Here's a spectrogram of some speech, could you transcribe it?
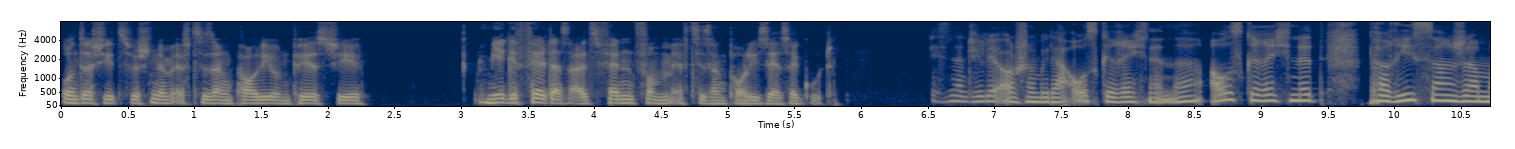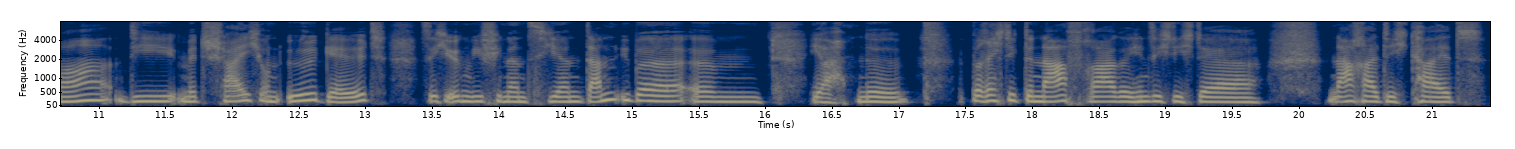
Unterschied zwischen dem FC St. Pauli und PSG. Mir gefällt das als Fan vom FC St. Pauli sehr, sehr gut. Ist natürlich auch schon wieder ausgerechnet, ne? Ausgerechnet Paris Saint-Germain, die mit Scheich und Ölgeld sich irgendwie finanzieren, dann über ähm, ja eine berechtigte Nachfrage hinsichtlich der Nachhaltigkeit,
